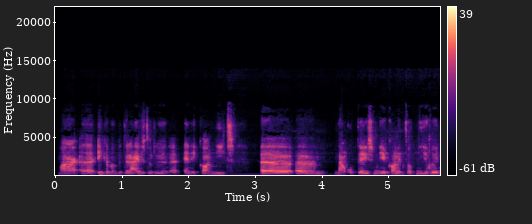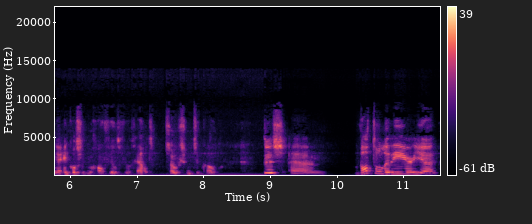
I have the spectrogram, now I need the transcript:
Maar uh, ik heb een bedrijf te runnen en ik kan niet. nou, op deze manier kan ik dat niet runnen en kost het me gewoon veel te veel geld. Zo is het natuurlijk ook. Dus ehm, wat tolereer je?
